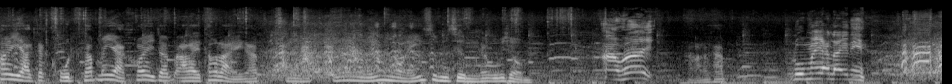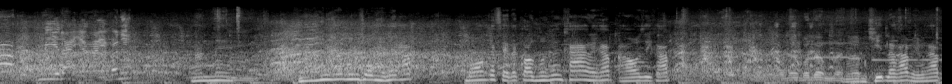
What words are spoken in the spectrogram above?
ค่อยอยากจะขุดครับ ไม่อยากค่อยจะอะไรเท่าไหร่ครับนี่ครับนั่งหงอยๆซึมๆครับคุณผู้ชมอ้าวเฮ้ยเอาละครับ รู้ไหมอะไรนี่ มีได้ยังไงวะนี่นั่นแน่มานี่ครับคุณผู้ชมเห็นไหมครับ มองเกษตรกรคนข้างๆเลยครับ เอาสิครับโอ้เริ่มเริ่มเลยเริ่มคิดแล้วครับเห็นไหมครับ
